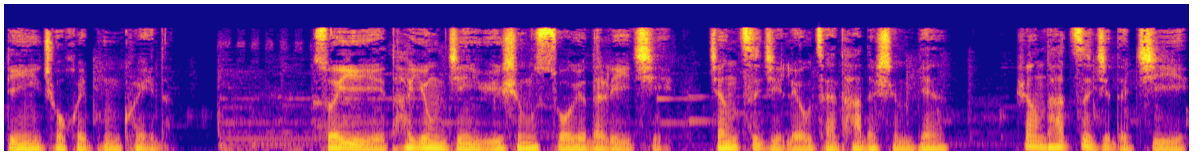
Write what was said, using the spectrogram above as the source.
丁一周会崩溃的。所以他用尽余生所有的力气，将自己留在他的身边，让他自己的记忆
